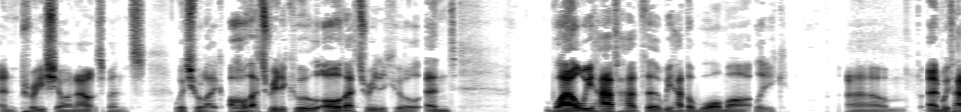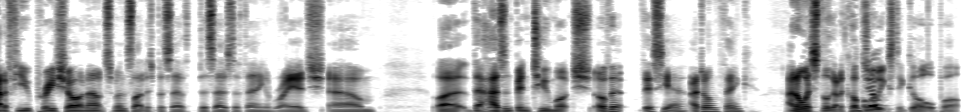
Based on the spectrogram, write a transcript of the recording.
and pre-show announcements, which were like, "Oh, that's really cool. Oh, that's really cool." And while we have had the we had the Walmart leak, um, and we've had a few pre-show announcements like this Bethesda, Bethesda thing and Rage. Um, uh, there hasn't been too much of it this year. I don't think. I know we've still got a couple of weeks to go, but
